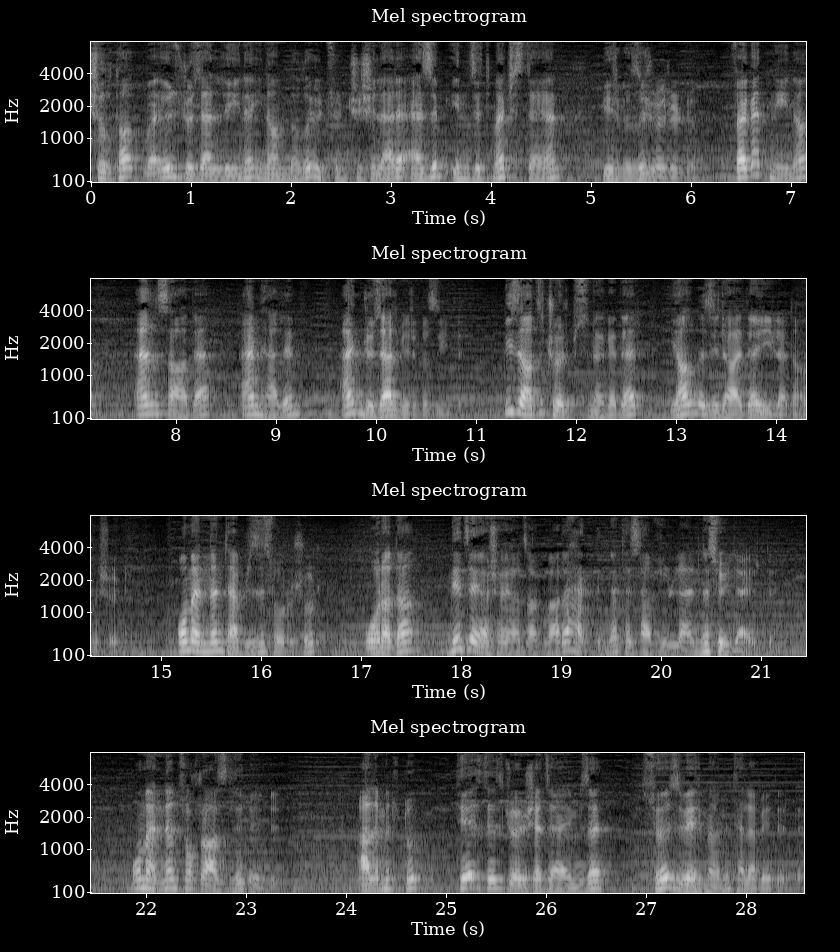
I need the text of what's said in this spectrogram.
şıltaq və öz gözəlliyinə inandığı üçün kişiləri əzib incitmək istəyən bir qızı görürdüm. Fəqət Nina ən sadə, ən həlim, ən gözəl bir qız idi. Biz acı körpüsünə qədər yalnız iradə ilə danışırdıq. O məndən Təbrizi soruşur, orada necə yaşayacaqları haqqında təsəvvürlərini söyləyirdi. O məndən çox razılıq bildirdi. Əlimi tutub tez-tez görüşəcəyimizə söz verməmi tələb edirdi.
